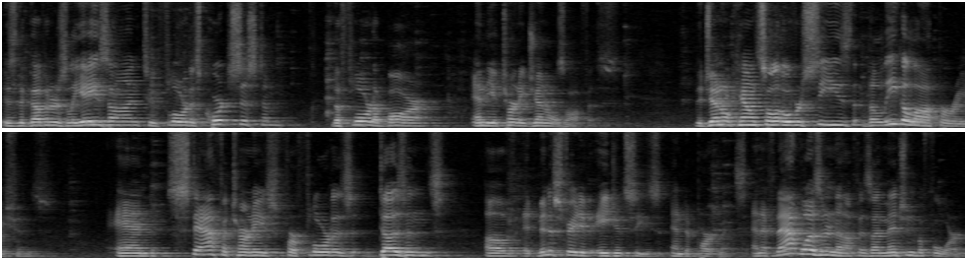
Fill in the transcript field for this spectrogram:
is the governor's liaison to Florida's court system, the Florida Bar, and the Attorney General's office. The General Counsel oversees the legal operations and staff attorneys for Florida's dozens of administrative agencies and departments. And if that wasn't enough, as I mentioned before,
